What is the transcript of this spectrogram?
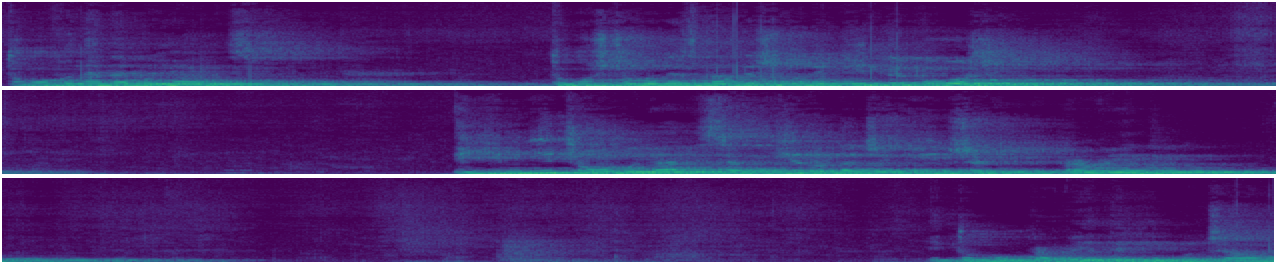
Тому вони не боялися. Тому що вони знали, що вони діти Божі. І боятися ірода чи інших правителів. І тому правителі почали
